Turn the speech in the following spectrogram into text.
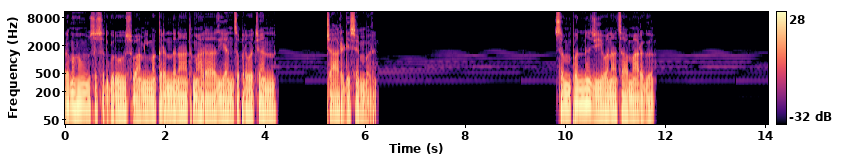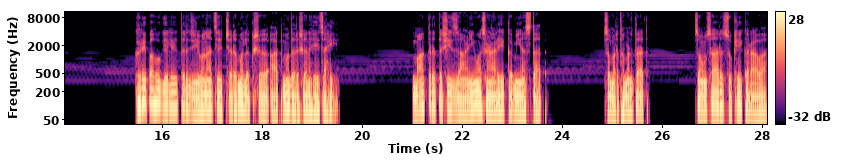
परमहंस सद्गुरू स्वामी मकरंदनाथ महाराज यांचं प्रवचन चार डिसेंबर. संपन्न जीवनाचा मार्ग. खरे पाहू गेले तर जीवनाचे चरमलक्ष आत्मदर्शन हेच आहे. मात्र तशी जाणीव असणारे कमी असतात. समर्थ म्हणतात संसार सुखे करावा.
